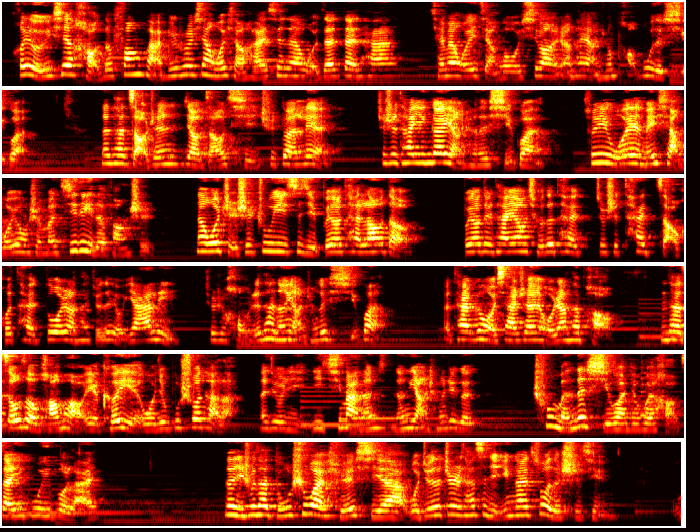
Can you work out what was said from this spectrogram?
和有一些好的方法，比如说像我小孩，现在我在带他，前面我也讲过，我希望让他养成跑步的习惯。那他早晨要早起去锻炼，这是他应该养成的习惯。所以我也没想过用什么激励的方式。那我只是注意自己不要太唠叨，不要对他要求的太就是太早和太多，让他觉得有压力，就是哄着他能养成个习惯。呃，他跟我下山，我让他跑，那他走走跑跑也可以，我就不说他了。那就你你起码能能养成这个出门的习惯就会好，再一步一步来。那你说他读书啊、学习啊，我觉得这是他自己应该做的事情，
